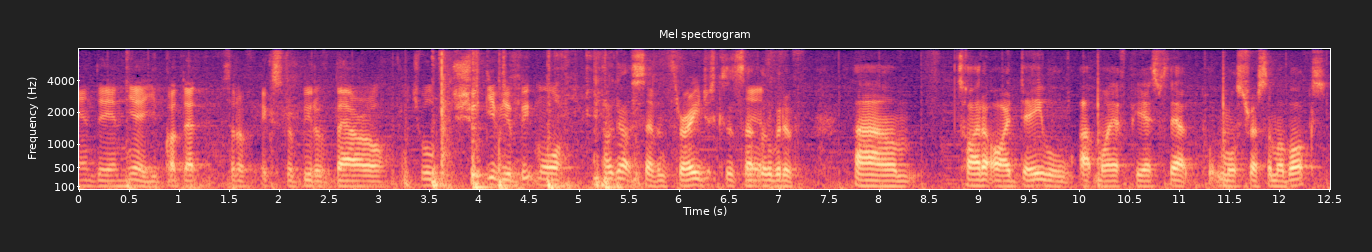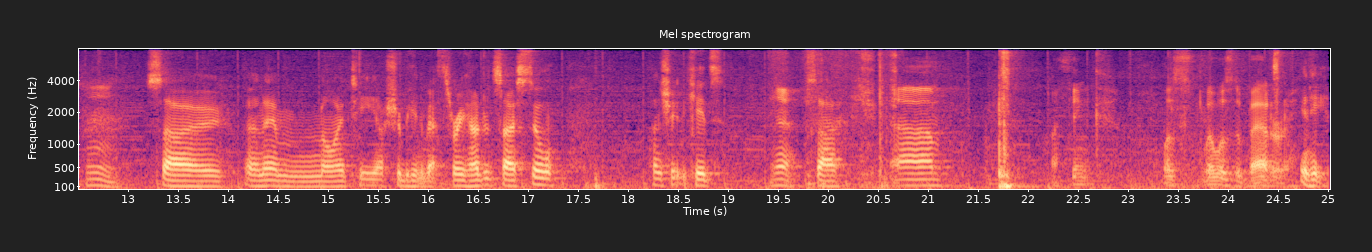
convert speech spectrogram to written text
and then yeah, you've got that sort of extra bit of barrel, which will should give you a bit more I'll go 7.3 just because it's that Yeah. little bit of um, tighter ID will up my FPS without putting more stress on my box. Hmm. So an M90, I should be hitting about 300. So still unshoot the kids. yeah. So Um, I think was where was the battery? in here,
